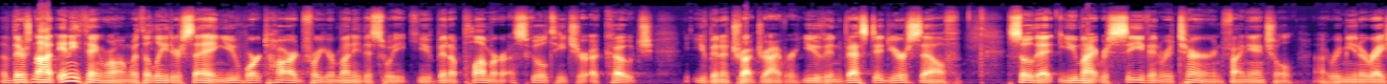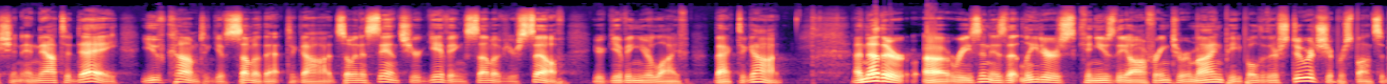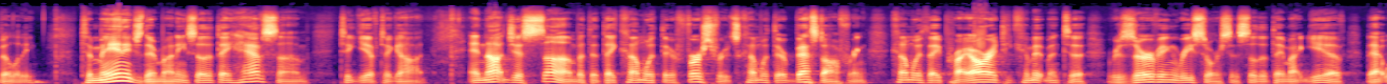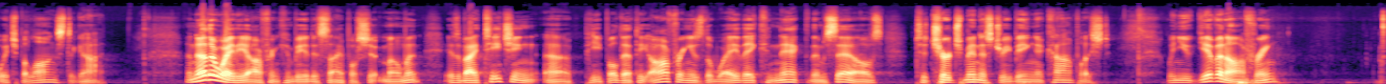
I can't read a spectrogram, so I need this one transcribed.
There's not anything wrong with a leader saying, You've worked hard for your money this week. You've been a plumber, a school teacher, a coach. You've been a truck driver. You've invested yourself so that you might receive in return financial uh, remuneration. And now today, you've come to give some of that to God. So, in a sense, you're giving some of yourself, you're giving your life back to God. Another uh, reason is that leaders can use the offering to remind people of their stewardship responsibility, to manage their money so that they have some to give to God. And not just some, but that they come with their first fruits, come with their best offering, come with a priority commitment to reserving resources so that they might give that which belongs to God. Another way the offering can be a discipleship moment is by teaching uh, people that the offering is the way they connect themselves to church ministry being accomplished. When you give an offering,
